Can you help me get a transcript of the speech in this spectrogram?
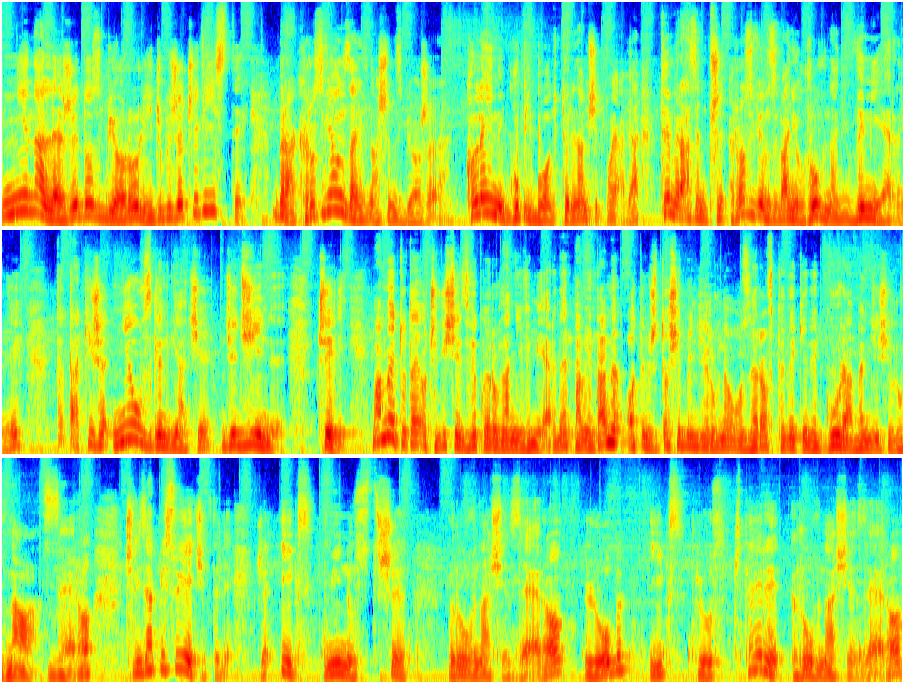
nie należy do zbioru liczb rzeczywistych. Brak rozwiązań w naszym zbiorze. Kolejny głupi błąd, który nam się pojawia, tym razem przy rozwiązywaniu równań wymiernych, to taki, że nie uwzględniacie dziedziny. Czyli mamy tutaj oczywiście zwykłe równanie wymierne. Pamiętamy o tym, że to się będzie równało 0 wtedy, kiedy góra będzie się równała 0, czyli zapisujecie wtedy, że x minus 3 równa się 0 lub x plus 4 równa się 0,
